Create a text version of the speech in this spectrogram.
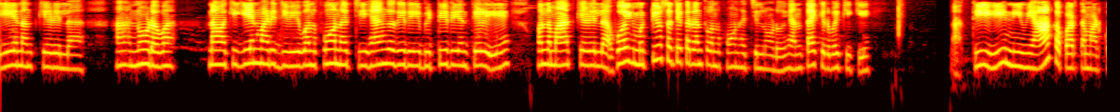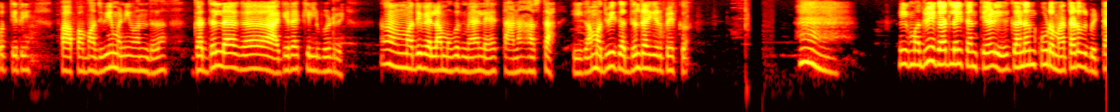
ಏನಂತ ಕೇಳಿಲ್ಲ. ಹಾ, ನೋಡವ್ವ. ನಾವು ಆಕಿಗೆ ಏನು ಮಾಡಿದ್ದೀವಿ? ಒಂದು ಫೋನ್ ಹಚ್ಚಿ ಹೆಂಗದಿರಿ, ಬಿಟ್ಟಿರಿ ಅಂತೇಳಿ ಒಂದು ಮಾತು ಕೇಳಿಲ್ಲ. ಹೋಗಿ ಮುಟ್ಟಿಯೋ ಸತ್ಯಕರ ಅಂತ ಒಂದು ಫೋನ್ ಹಚ್ಚಿಲ್ಲ ನೋಡು. ಎಂತಾಕಿರ್ಬೇಕೀಕಿ ಅತ್ತಿ, ನೀವು ಯಾಕೆ ಅಪಾರ್ಥ ಮಾಡ್ಕೋತೀರಿ? ಪಾಪ ಮದ್ವೆ ಮನೆ ಒಂದು ಗದ್ದಲ್ದಾಗ ಆಗಿರಕ್ಕಿಲ್ಲ ಬಿಡ್ರಿ. ಮದುವೆ ಎಲ್ಲ ಮುಗಿದ ಮೇಲೆ ತಾನ ಹಸ್ತ. ಈಗ ಮದ್ವೆ ಗದ್ದಲ್ದಾಗ ಇರ್ಬೇಕು. ಹ್ಮ್, ಈಗ ಮದ್ವೆ ಗದ್ದಲ ಅಂತ ಅಂತೇಳಿ ಗಂಡನ ಕೂಡ ಮಾತಾಡೋದು ಬಿಟ್ಟ?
